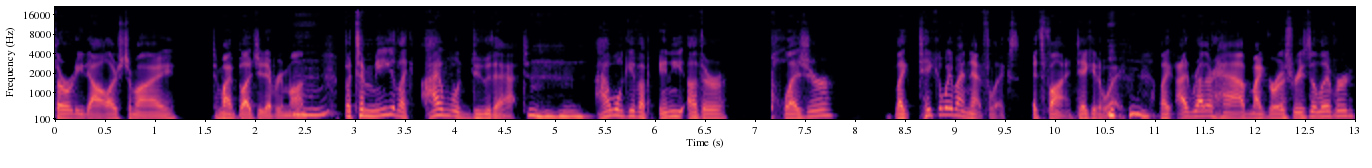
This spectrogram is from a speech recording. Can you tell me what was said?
$30 to my to my budget every month. Mhm. But to me, like I will do that. Mhm. I will give up any other pleasure. Like take away my Netflix. It's fine. Take it away. Mhm. like I'd rather have my groceries delivered.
